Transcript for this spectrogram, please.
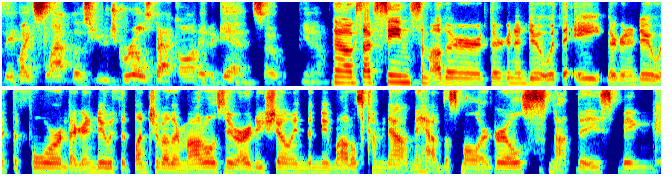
they might slap those huge grills back on it again. So, you know, No, because I've seen some other, they're going to do it with the eight, they're going to do it with the four, they're going to do it with a bunch of other models. They're already showing the new models coming out and they have the smaller grills, not these big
